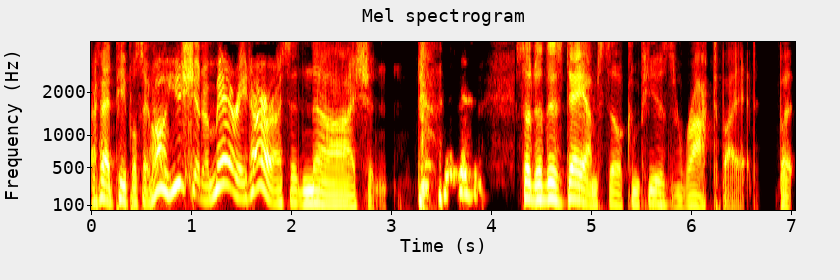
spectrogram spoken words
I've had people say, "Oh, you should have married her." I said, "No, I shouldn't." so to this day, I'm still confused and rocked by it. But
